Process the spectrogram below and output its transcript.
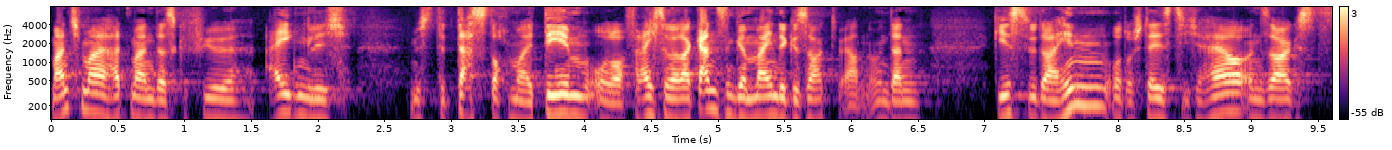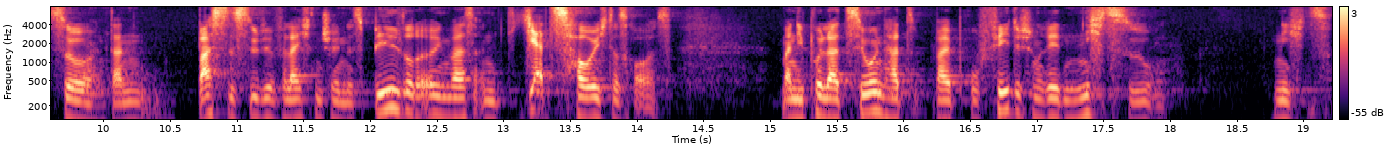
Manchmal hat man das Gefühl, eigentlich müsste das doch mal dem oder vielleicht sogar der ganzen Gemeinde gesagt werden. Und dann gehst du da hin oder stellst dich her und sagst, so, dann bastelst du dir vielleicht ein schönes Bild oder irgendwas und jetzt haue ich das raus. Manipulation hat bei prophetischen Reden nichts zu suchen. Nichts,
